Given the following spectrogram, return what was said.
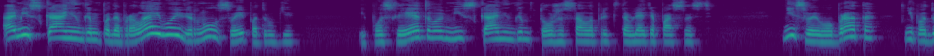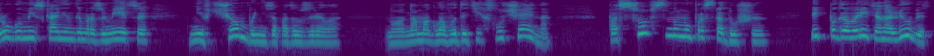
А мисс Каннингем подобрала его и вернула своей подруге. И после этого мисс Каннингем тоже стала представлять опасность. Ни своего брата, ни подругу мисс Каннингем, разумеется, ни в чем бы не заподозрила. Но она могла выдать их случайно, по собственному простодушию. Ведь поговорить она любит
